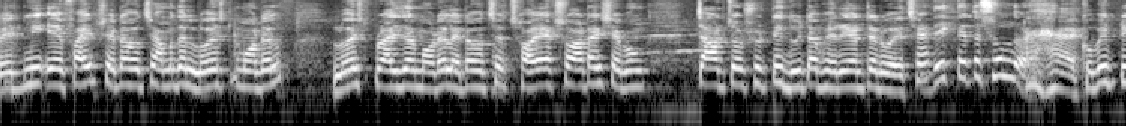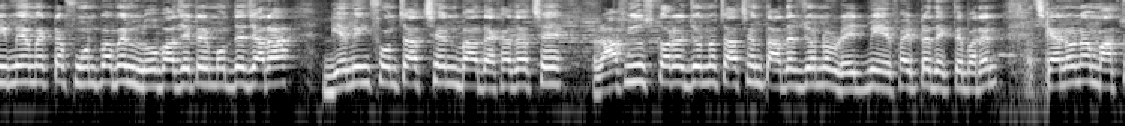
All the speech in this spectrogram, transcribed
রেডমি এ ফাইভ সেটা হচ্ছে আমাদের লোয়েস্ট মডেল লোয়েস্ট প্রাইজের মডেল এটা হচ্ছে ছয় একশো আঠাইশ এবং চার চৌষট্টি দুইটা ভেরিয়েন্টে রয়েছে। দেখতে তো সুন্দর। হ্যাঁ খুবই প্রিমিয়াম একটা ফোন পাবেন। লো বাজেটের মধ্যে যারা গেমিং ফোন চাচ্ছেন বা দেখা যাচ্ছে রাফ ইউজ করার জন্য চাচ্ছেন তাদের জন্য রেডমি এ ফাইভটা দেখতে পারেন। কেননা মাত্র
